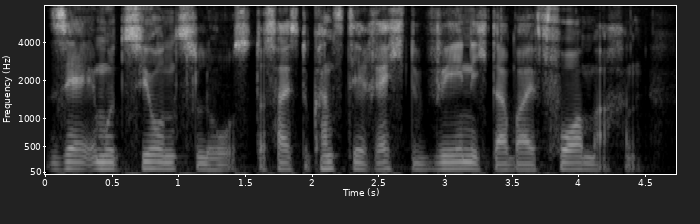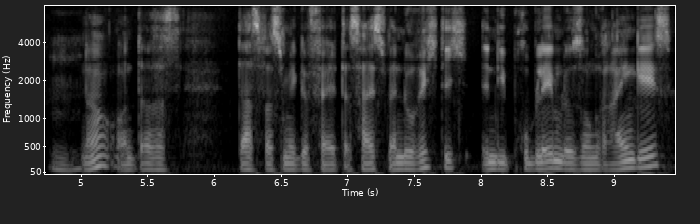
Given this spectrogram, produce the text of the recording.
sehr emotionslos. Das heißt, du kannst dir recht wenig dabei vormachen. Mhm. Ne? Und das ist das, was mir gefällt. Das heißt, wenn du richtig in die Problemlösung reingehst,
